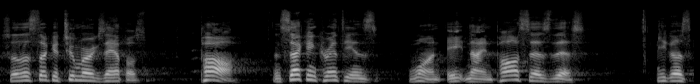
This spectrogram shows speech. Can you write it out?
So let's look at two more examples. Paul, in 2 Corinthians 1 8 9, Paul says this. He goes,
